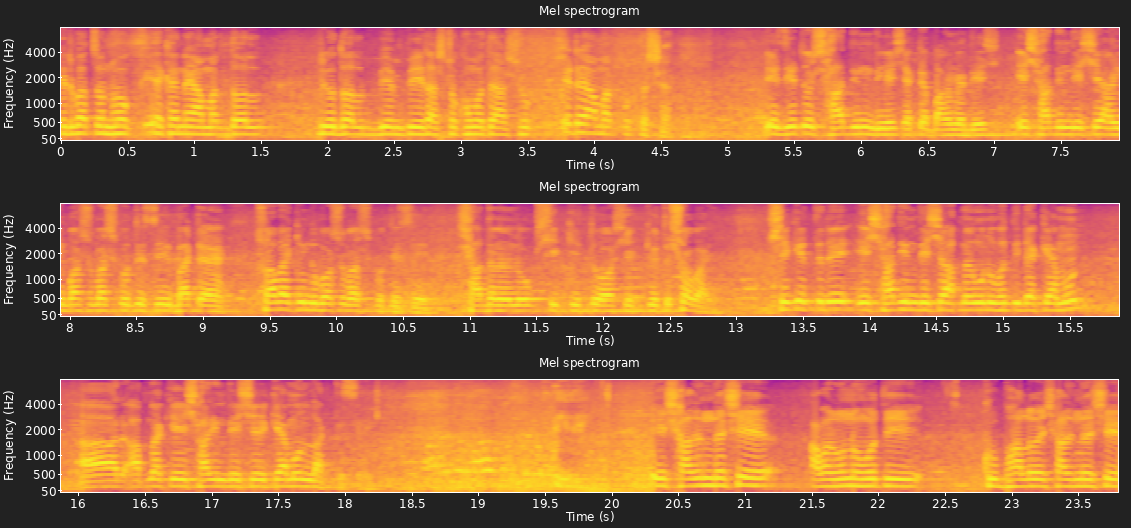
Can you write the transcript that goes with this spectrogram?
নির্বাচন হোক এখানে আমার দল প্রিয় দল বিএনপি রাষ্ট্র ক্ষমতায় আসুক এটাই আমার প্রত্যাশা। এই যেহেতু স্বাধীন দেশ একটা বাংলাদেশ এই স্বাধীন দেশে আমি বসবাস করতেছি বাট সবাই কিন্তু বসবাস করতেছে। সাধারণ লোক শিক্ষিত অশিক্ষিত সবাই। সেক্ষেত্রে এই স্বাধীন দেশে আপনার অনুভূতিটা কেমন? আর আপনাকে এই স্বাধীন দেশে কেমন লাগতেছে? এই স্বাধীন দেশে আমার অনুভূতি খুব ভালো। এই স্বাধীন দেশে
